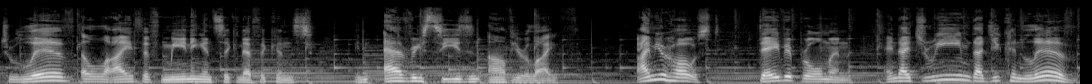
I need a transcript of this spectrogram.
to live a life of meaning and significance in every season of your life. I'm your host, David Brühlmann, and I dream that you can live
